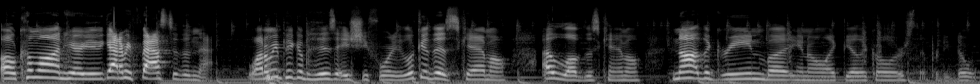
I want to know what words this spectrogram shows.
Oh, come on here, you. You gotta be faster than that. Why don't we pick up his HG40? Look at this camo. I love this camo. Not the green, but, you know, like the other colors. They're pretty dope.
